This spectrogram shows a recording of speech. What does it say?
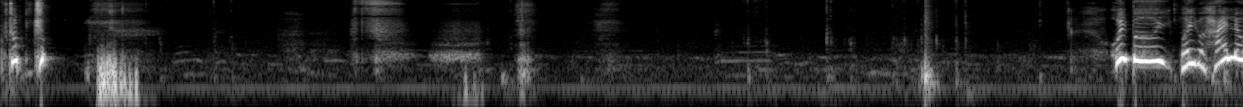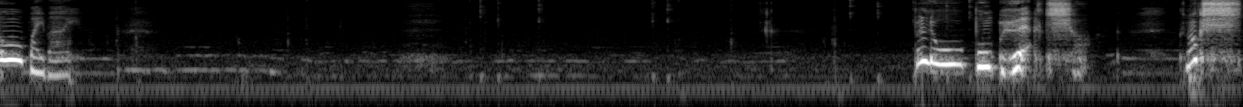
Hocam çok. Bye bye. Hello. Bye bye. hello boom headshot. Knocks.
